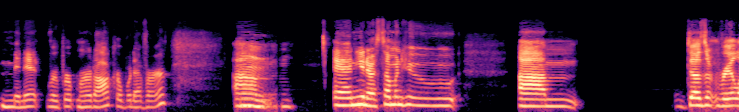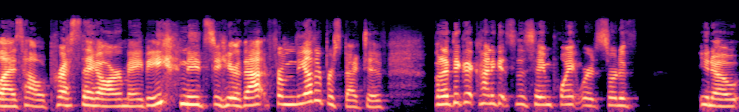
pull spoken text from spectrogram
minute, Rupert Murdoch or whatever. Um and you know, someone who um doesn't realize how oppressed they are maybe needs to hear that from the other perspective. But i think that kind of gets to the same point where it's sort of you know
